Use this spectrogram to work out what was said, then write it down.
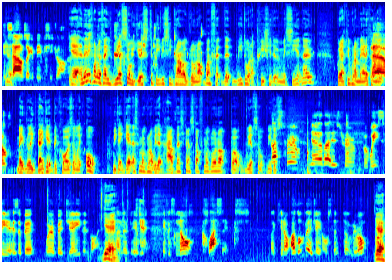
it You know- sounds like a BBC drama. Yeah, and maybe it's one of the things we're so used to BBC drama growing up with it that we don't appreciate it when we see it now. Whereas people in America might, might really dig it because they're like, oh, we didn't get this when we were growing up, we didn't have this kind of stuff when we were growing up, but we're so we just That's just true. Yeah, that is true. But we see it as a bit. We're a bit jaded by it. Yeah. And if, if, if it's not classics, like you know, I love a bit of Jane Austen. Don't get me wrong. yeah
